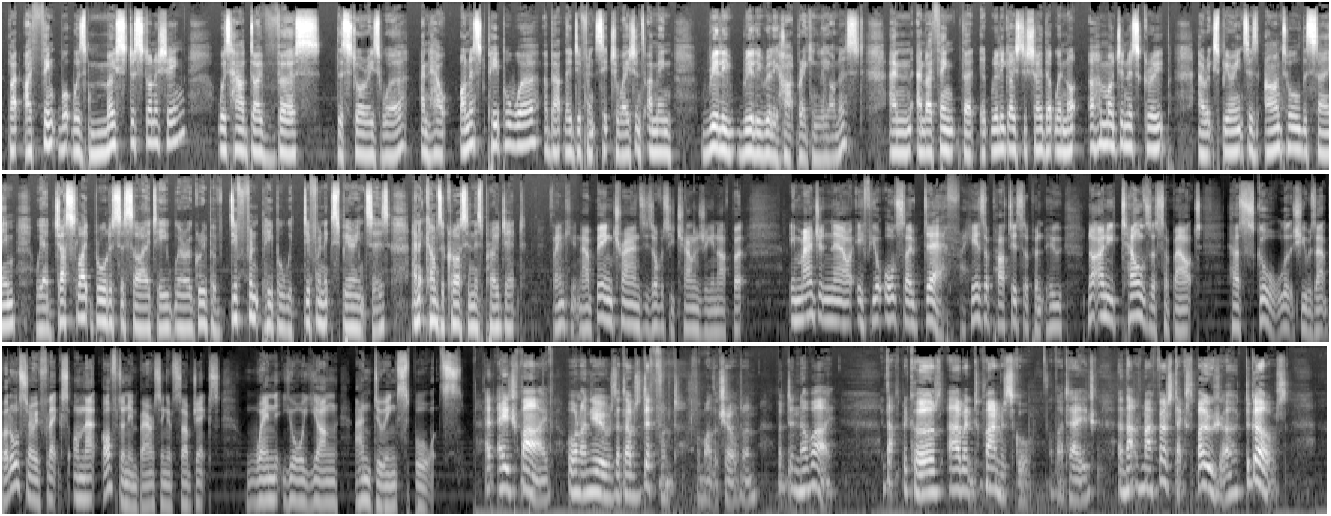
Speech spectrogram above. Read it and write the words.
But I think what was most astonishing was how diverse the stories were and how honest people were about their different situations. I mean, really, really, really heartbreakingly honest. And and I think that it really goes to show that we're not a homogenous group. Our experiences aren't all the same. We are just like broader society. We're a group of different people with different experiences, and it comes across in this project. Thank you. Now, being trans is obviously challenging enough, but imagine now if you're also deaf. Here's a participant who not only tells us about her school that she was at, but also reflects on that often embarrassing of subjects when you're young and doing sports. At age five, all I knew was that I was different from other children, but didn't know why. That's because I went to primary school at that age, and that was my first exposure to girls.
